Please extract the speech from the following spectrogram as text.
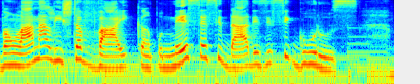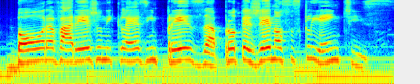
Vão lá na lista Vai, campo Necessidades e Seguros. Bora, Varejo Uniclass Empresa, proteger nossos clientes.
